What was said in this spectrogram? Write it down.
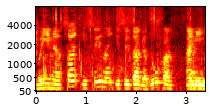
Во имя Отца и Сына и Святаго Духа. Аминь.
